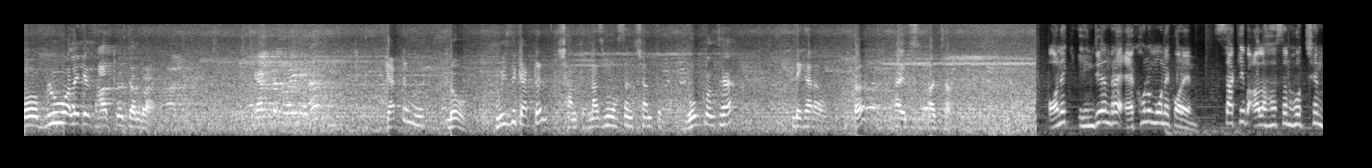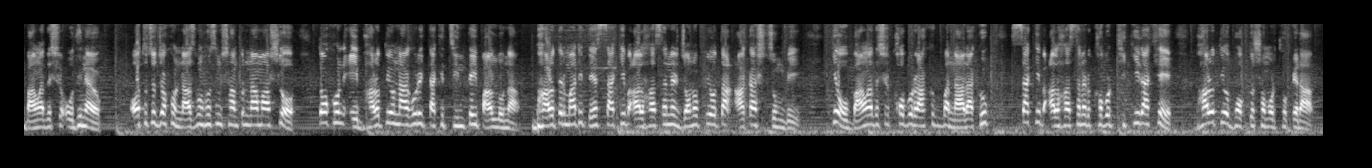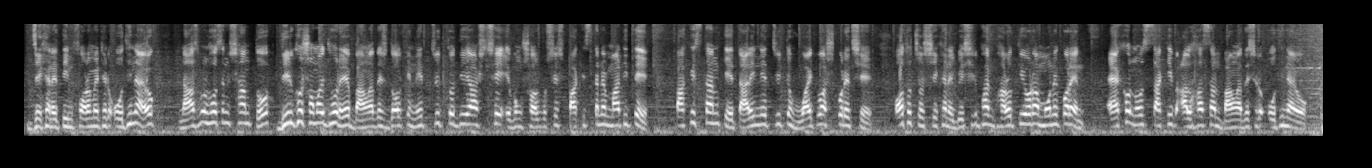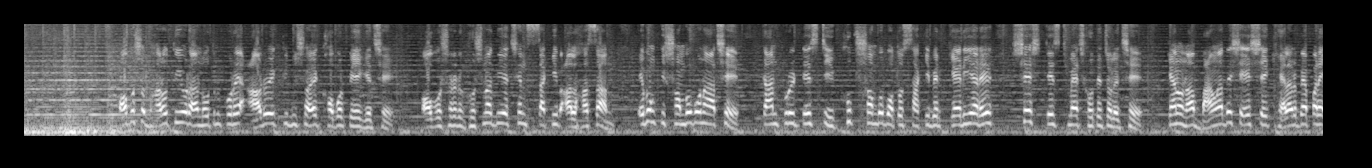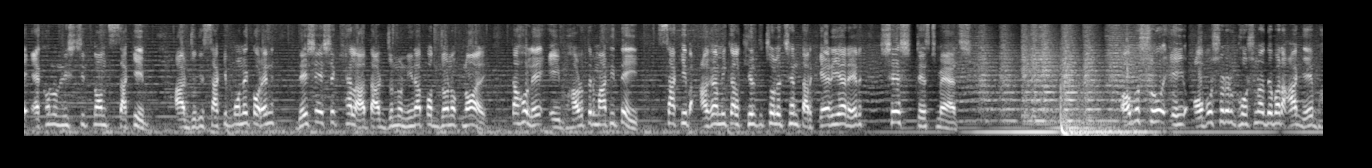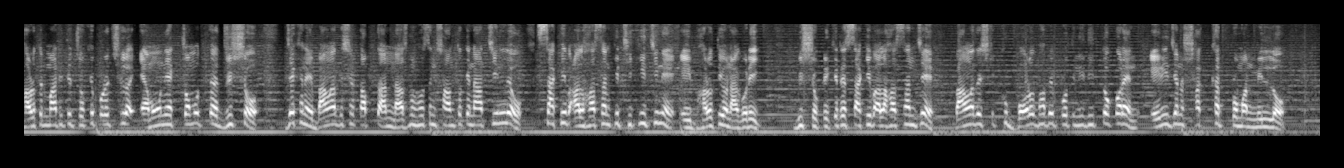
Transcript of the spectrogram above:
वो ब्लू वाले के साथ जो चल रहा है कैप्टन वही है ना captain no who is the captain Shanto Najmul Hasan Shanto वो कौन सा है দেখা রাও हाँ? হাইপস अच्छा অনেক ইন্ডিয়ানরা এখনো মনে করেন সাকিব আল হাসান হচ্ছেন বাংলাদেশের অধিনায়ক অথচ যখন নাজমুল হোসেন শান্তর নাম আসলো তখন এই ভারতীয় নাগরিক তাকে চিনতেই পারলো না ভারতের মাটিতে সাকিব আল হাসানের জনপ্রিয়তা আকাশচুম্বী কেউ বাংলাদেশের খবর রাখুক বা না রাখুক, সাকিব আল হাসানের খবর ঠিকই রাখে ভারতীয় ভক্ত সমর্থকেরা, যেখানে তিন ফরম্যাটের অধিনায়ক নাজমুল হোসেন শান্ত দীর্ঘ সময় ধরে বাংলাদেশ দলকে নেতৃত্ব দিয়ে আসছে এবং সর্বশেষ পাকিস্তানের মাটিতে পাকিস্তানকে তারই নেতৃত্বে হোয়াইট ওয়াশ করেছে। অথচ সেখানে বেশিরভাগ ভারতীয়রা মনে করেন, এখনও সাকিব আল হাসান বাংলাদেশের অধিনায়ক। অবশ্য ভারতীয়রা নতুন করে আরও একটি বিষয়ে খবর পেয়ে গেছে। অবসরের ঘোষণা দিয়েছেন সাকিব আল হাসান। এবং কি সম্ভাবনা আছে? কানপুরের টেস্টটি খুব সম্ভবত সাকিবের ক্যারিয়ারের শেষ টেস্ট ম্যাচ হতে চলেছে। কেননা বাংলাদেশে এসে খেলার ব্যাপারে এখনও নিশ্চিত নন সাকিব। আর যদি সাকিব মনে করেন দেশে এসে খেলা তার জন্য নিরাপদজনক নয়, তাহলে এই ভারতের মাটিতেই সাকিব আগামীকাল খেলতে চলেছেন তার ক্যারিয়ারের শেষ টেস্ট ম্যাচ। অবশ্য এই অবসরের ঘোষণা দেবার আগে ভারতের মাটিতে চোখে পড়েছিল এমন এক চমৎকার দৃশ্য, যেখানে বাংলাদেশের কাপ্তান নাজমুল হোসেন শান্তকে না চিনলেও সাকিব আল হাসানকে ঠিকই চিনে এই ভারতীয় নাগরিক। বিশ্ব ক্রিকেটের সাকিব আল হাসান যে বাংলাদেশকে খুব বড়ভাবে প্রতিনিধিত্ব করেন, এরই যেন সাক্ষাৎ প্রমাণ মিলল।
